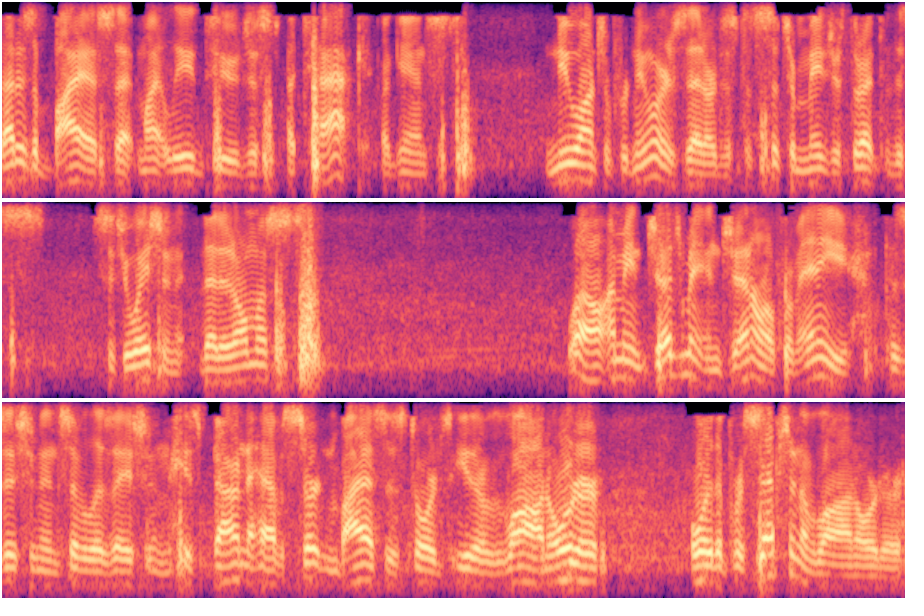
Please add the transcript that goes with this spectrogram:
that is a bias that might lead to just attack against new entrepreneurs that are just a, such a major threat to this situation that it almost, well, I mean, judgment in general from any position in civilization is bound to have certain biases towards either law and order or the perception of law and order.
